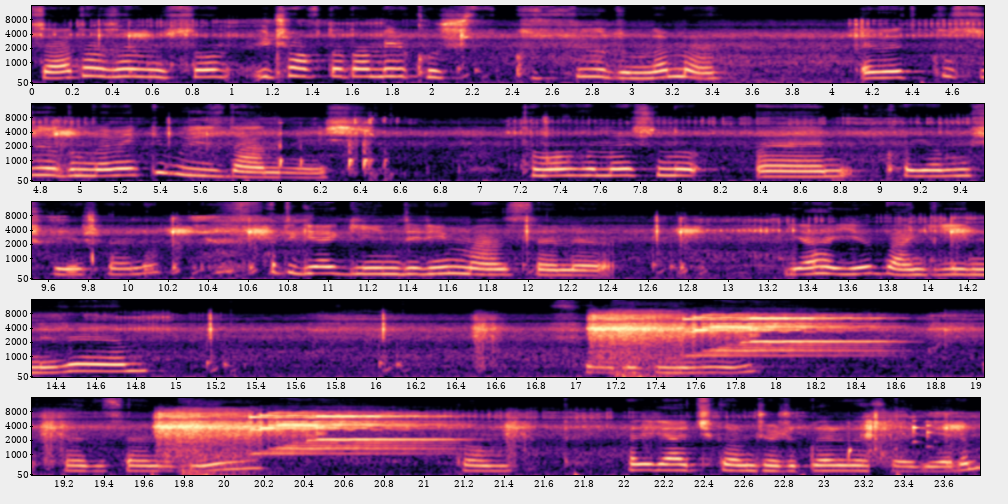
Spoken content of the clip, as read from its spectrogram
zaten sen son 3 haftadan beri kus, kusuyordun değil mi? Evet kusuyordum demek ki bu yüzdenmiş. Tamam hemen şunu e, koyalım şuraya şöyle. Hadi gel giyindireyim ben seni. Ya hayır ben giyinirim. Şöyle giyineyim. Hadi sen de giyin. Tamam. Hadi gel çıkalım çocukları da söyleyelim.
